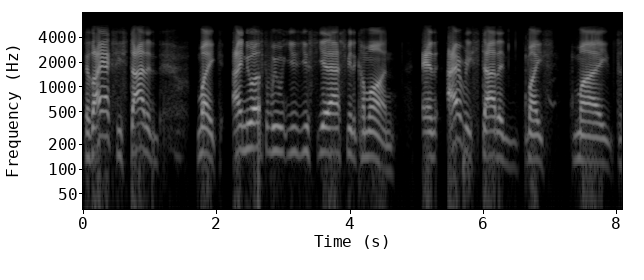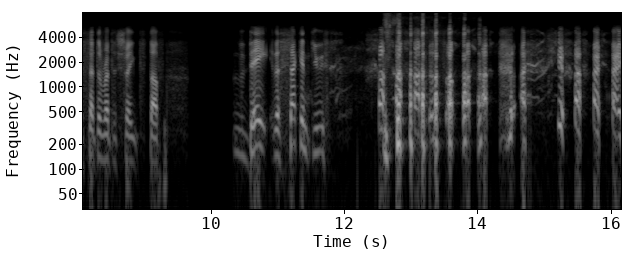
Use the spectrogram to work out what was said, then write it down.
because I actually started, Mike. I knew I was we you you, you asked me to come on, and I already started my my to set the record straight stuff. The day, the second you. so, I,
